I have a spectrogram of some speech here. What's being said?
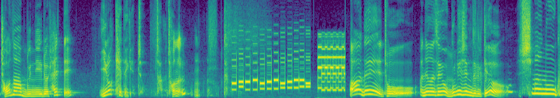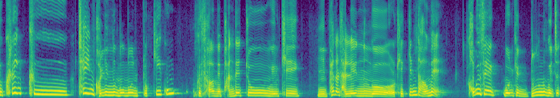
전화 문의를 할 때 이렇게 되겠죠. 자, 전화를 음. 아, 네, 저 안녕하세요. 문의 좀 드릴게요. 시마노 그 크랭크 체인 걸리는 부분 또 끼고 그 다음에 반대쪽 이렇게 이 페달 달려 있는 거 이렇게 낀 다음에 검은색 뭐 이렇게 누르는 거 있죠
